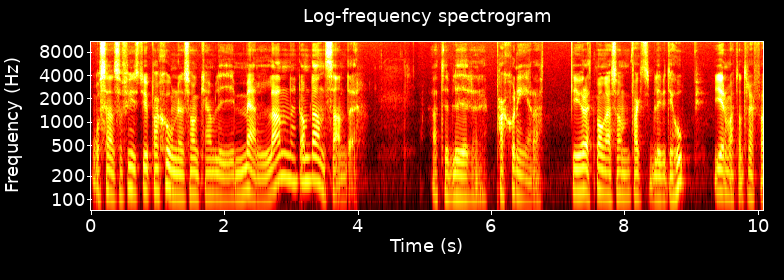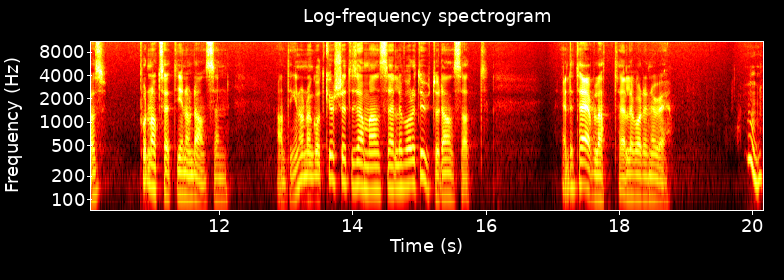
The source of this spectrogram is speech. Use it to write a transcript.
Och sen så finns det ju passioner som kan bli mellan de dansande. Att det blir passionerat. Det är ju rätt många som faktiskt blivit ihop genom att de träffas på något sätt genom dansen. Antingen har de gått kurser tillsammans eller varit ute och dansat. Eller tävlat eller vad det nu är. Mm.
